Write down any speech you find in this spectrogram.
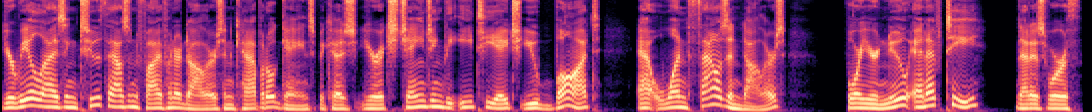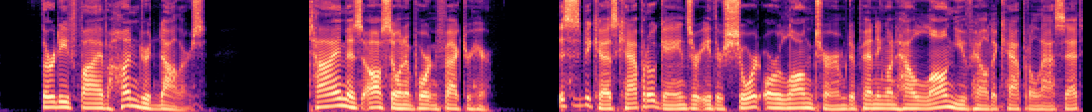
you're realizing $2,500 in capital gains because you're exchanging the ETH you bought at $1,000 for your new NFT that is worth $3,500. Time is also an important factor here. This is because capital gains are either short or long term depending on how long you've held a capital asset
